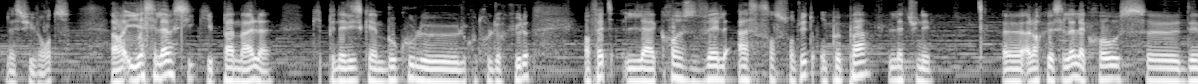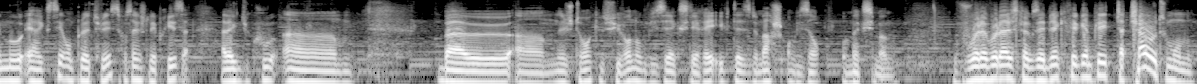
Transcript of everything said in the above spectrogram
la suivante. Alors il y a celle-là aussi qui est pas mal, qui pénalise quand même beaucoup le, contrôle du recul. En fait, la Cross Vel A568, on peut pas la tuner. Euh, alors que celle-là, la Cross euh, Demo RXT, on peut la tuner, c'est pour ça que je l'ai prise, avec du coup un, bah, euh, un ajustement qui est le suivant, donc visée accélérée et vitesse de marche en visant au maximum. Voilà voilà, j'espère que vous avez bien kiffé le gameplay, ciao ciao tout le monde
